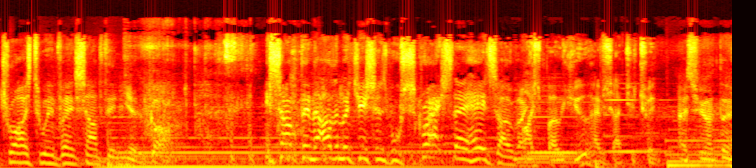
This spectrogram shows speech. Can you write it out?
tries to invent something new. Go on. It's something that other magicians will scratch their heads over. I suppose you have such a trick. Actually, I do.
